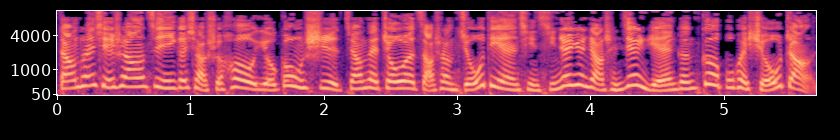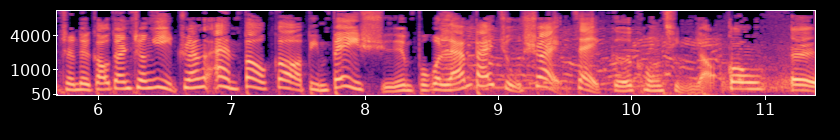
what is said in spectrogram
党团协商近一个小时后有共识，将在周二早上九点请行政院长陈建仁跟各部会首长针对高端争议专案报告并备询。不过蓝白主帅在隔空请邀。公哎，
